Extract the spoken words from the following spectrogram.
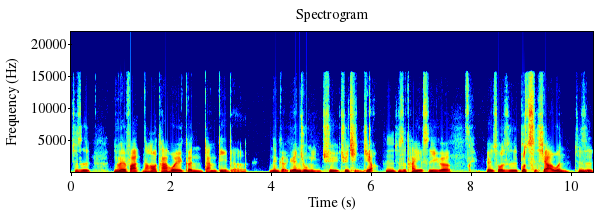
就是你会发，然后他会跟当地的那个原住民去去请教，嗯，就是他也是一个可以说是不耻下问，就是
